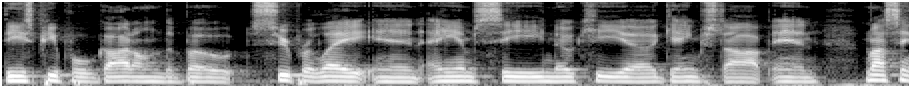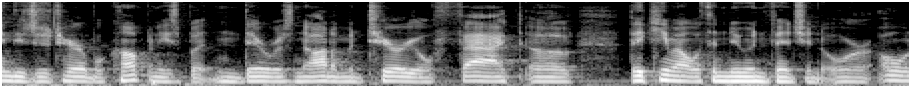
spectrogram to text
these people got on the boat super late in AMC, Nokia, GameStop. And I'm not saying these are terrible companies, but there was not a material fact of they came out with a new invention or, oh,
